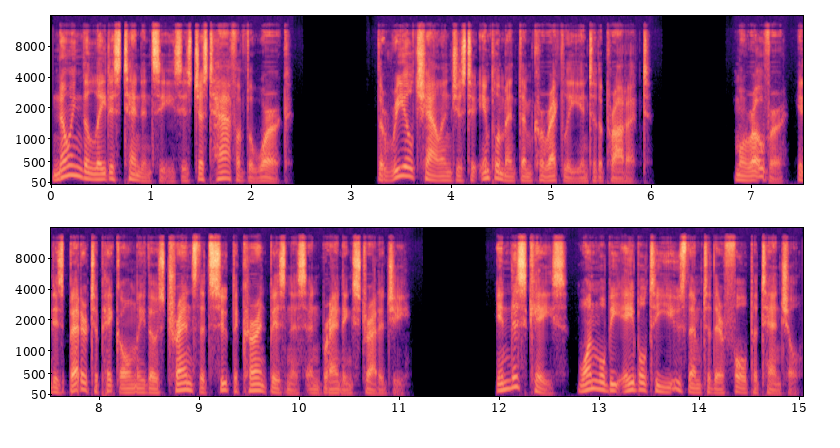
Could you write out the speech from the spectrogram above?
Knowing the latest tendencies is just half of the work. The real challenge is to implement them correctly into the product. Moreover, it is better to pick only those trends that suit the current business and branding strategy. In this case, one will be able to use them to their full potential.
